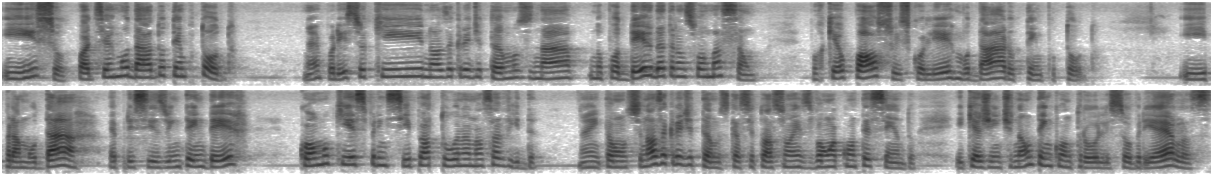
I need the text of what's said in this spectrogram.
E isso pode ser mudado o tempo todo. Né? Por isso que nós acreditamos na, no poder da transformação, porque eu posso escolher mudar o tempo todo. E para mudar é preciso entender como que esse princípio atua na nossa vida. Né? Então, se nós acreditamos que as situações vão acontecendo e que a gente não tem controle sobre elas,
